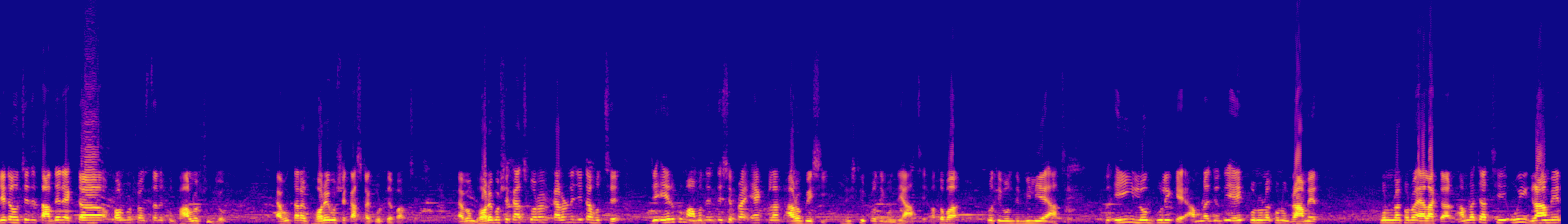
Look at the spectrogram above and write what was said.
যেটা হচ্ছে যে তাদের একটা কর্মসংস্থানের খুব ভালো সুযোগ এবং তারা ঘরে বসে কাজটা করতে পারছে। এবং ঘরে বসে কাজ করার কারণে যেটা হচ্ছে যে এরকম আমাদের দেশে প্রায় এক লাখ আরও বেশি দৃষ্টি প্রতিবন্ধী আছে অথবা প্রতিবন্ধী মিলিয়ে আছে। তো এই লোকগুলিকে আমরা যদি এই কোনো না কোনো গ্রামের, কোনো না কোনো এলাকার, আমরা চাচ্ছি ওই গ্রামের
